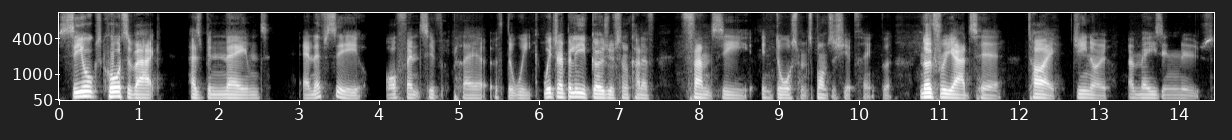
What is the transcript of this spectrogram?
Seahawks quarterback, has been named NFC Offensive Player of the Week, which I believe goes with some kind of fancy endorsement sponsorship thing. But no free ads here. Ty, Geno, amazing news.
